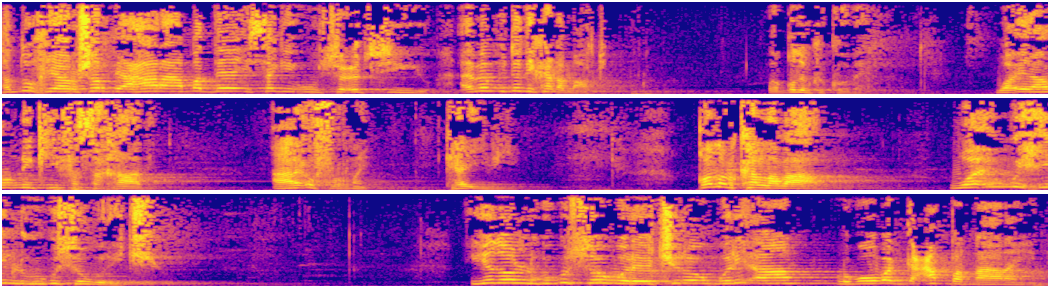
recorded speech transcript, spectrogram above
hadduu khiyaaru shardi ahaana ama dee isagii uu socodsiiyo ama muddadii ka dhammaato waa qodobka koobaad waa inaanu ninkii fasakhaadi aanay u furnayn kaa iibiyey qodobka labaad waa in wixii lagugu soo wareejiyo. Iyadoon lagugu soo wareejinoo weli aan laguba gacan banaanaynin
